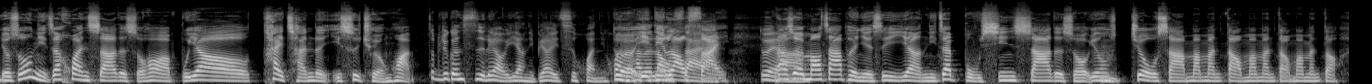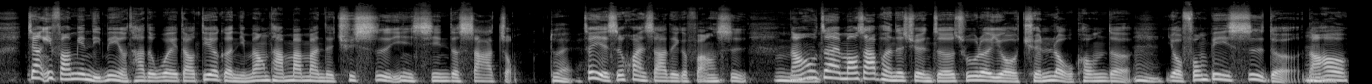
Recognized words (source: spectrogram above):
有时候你在换沙的时候啊，不要太残忍，一次全换。这不就跟饲料一样，你不要一次换，你换一定落塞。对，那所以猫砂盆也是一样，你在补新沙的时候，用旧沙慢慢倒，慢慢倒，慢慢倒，这样一方面里面有它的味道，第二个你们让它慢慢的去适应新的沙种，对，这也是换沙的一个方式。然后在猫砂盆的选择，除了有全镂空的，嗯，有封闭式的，然后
